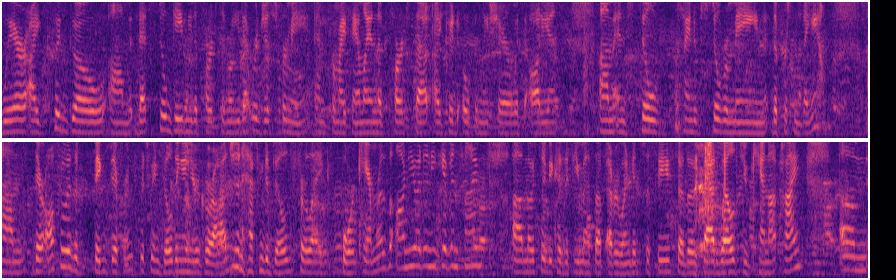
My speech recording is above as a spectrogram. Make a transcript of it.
where I could go um, that still gave me the parts of me that were just for me and for my family, and the parts that I could openly share with the audience, um, and still kind of still remain the person that I am. Um, there also is a big difference between building in your garage and having to build for like four cameras on you at any given time. Uh, mostly because if you mess up, everyone gets to see. So those bad welds you cannot hide. Um,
